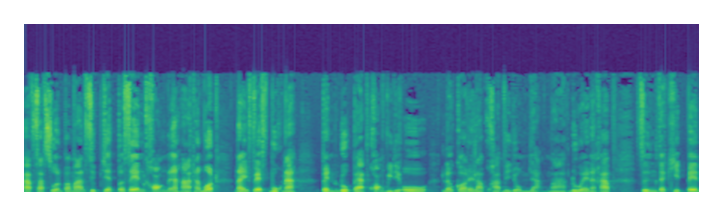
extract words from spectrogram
ครับ สัดส่วนประมาณ 17%ของเนื้อหาทั้งหมดใน Facebook นะเป็นรูปแบบของวิดีโอ แล้วก็ได้รับความนิยมอย่างมากด้วยนะครับ ซึ่งจะคิดเป็น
